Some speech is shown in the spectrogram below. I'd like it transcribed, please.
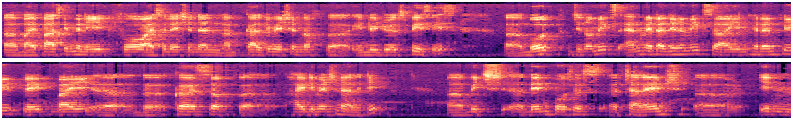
uh, bypassing the need for isolation and cultivation of uh, individual species. Uh, both genomics and metagenomics are inherently plagued by the curse of high dimensionality, which then poses a challenge in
